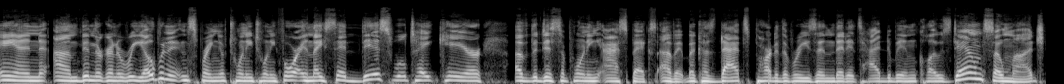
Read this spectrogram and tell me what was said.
And um, then they're going to reopen it in spring of 2024. And they said this will take care of the disappointing aspects of it because that's part of the reason that it's had to been closed down so much.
